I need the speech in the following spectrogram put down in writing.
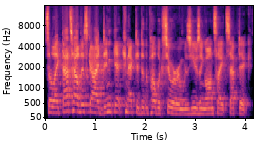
so, like, that's how this guy didn't get connected to the public sewer and was using on site septic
